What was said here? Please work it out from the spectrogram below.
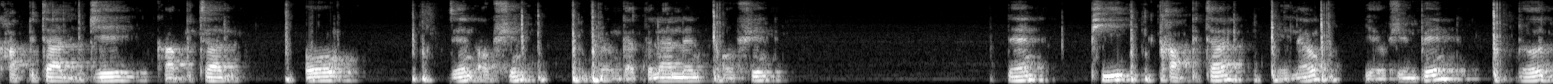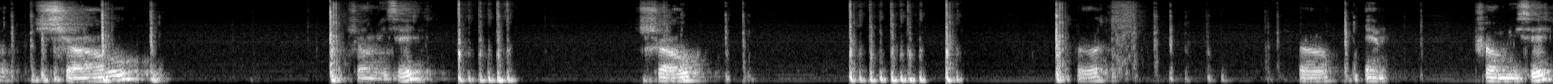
capital J capital O then option እንቀጥላለን። option then P capital ሌላው የ option pane dot show show message show dot show m show message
